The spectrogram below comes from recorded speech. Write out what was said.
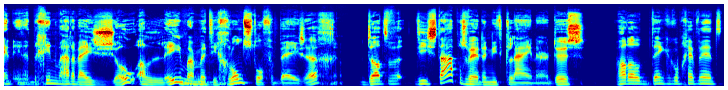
En in het begin waren wij zo alleen maar met die grondstoffen bezig. Dat we die stapels werden niet kleiner. Dus we hadden denk ik op een gegeven moment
